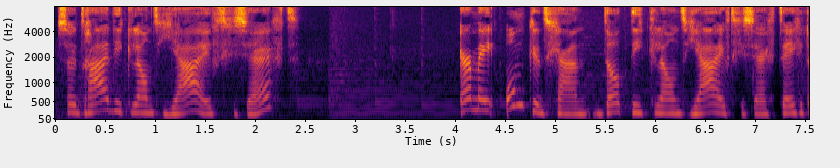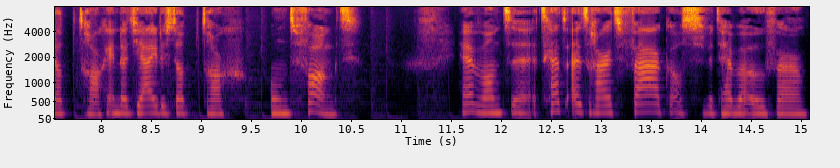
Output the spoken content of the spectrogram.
zodra die klant ja heeft gezegd, ermee om kunt gaan dat die klant ja heeft gezegd tegen dat bedrag en dat jij dus dat bedrag ontvangt? want uh, het gaat uiteraard vaak als we het hebben over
